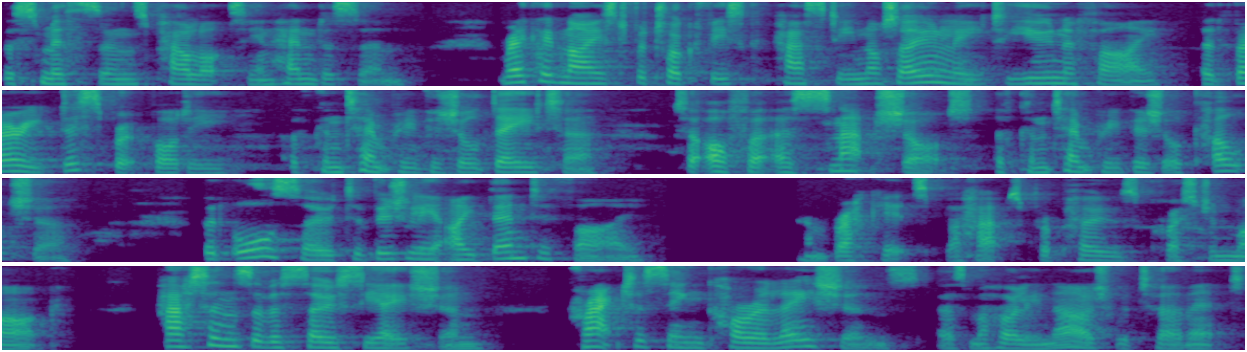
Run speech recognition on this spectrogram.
the Smithsons, Paolozzi and Henderson, recognized photography's capacity not only to unify a very disparate body of contemporary visual data to offer a snapshot of contemporary visual culture, but also to visually identify, and brackets perhaps propose question mark, patterns of association, practicing correlations, as Moholy-Nagy would term it,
